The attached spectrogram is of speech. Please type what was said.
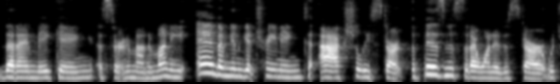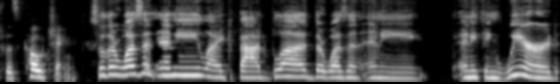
that I'm making a certain amount of money and I'm going to get training to actually start the business that I wanted to start, which was coaching. So there wasn't any like bad blood. There wasn't any anything weird.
